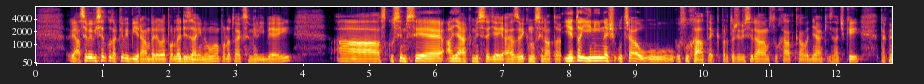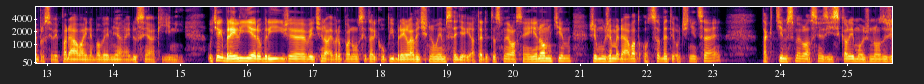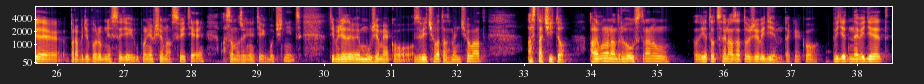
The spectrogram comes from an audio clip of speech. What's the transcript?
Já si ve výsledku taky vybírám brýle podle designu a podle toho, jak se mi líbí a zkusím si je a nějak mi sedějí a já zvyknu si na to. Je to jiný než u třeba u, u sluchátek, protože když si dám sluchátka od nějaký značky, tak mi prostě vypadávají, nebaví mě a najdu si nějaký jiný. U těch brailí je dobrý, že většina Evropanů si tady koupí braille a většinou jim sedějí. A tady to jsme vlastně jenom tím, že můžeme dávat od sebe ty očnice, tak tím jsme vlastně získali možnost, že pravděpodobně sedějí úplně všem na světě a samozřejmě těch bočnic, tím, že je můžeme jako zvětšovat a zmenšovat a stačí to ale ono na druhou stranu je to cena za to, že vidím. Tak jako vidět, nevidět,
